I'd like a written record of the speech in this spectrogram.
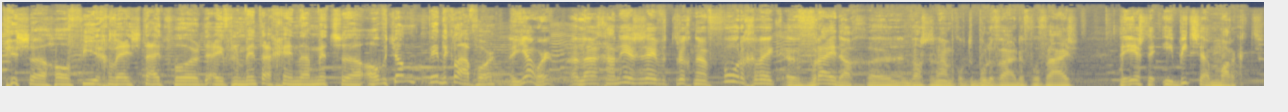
Het is uh, half vier geweest, tijd voor de evenementagenda met uh, Albert-Jan. Ben je er klaar voor? ja hoor, we gaan eerst eens even terug naar vorige week vrijdag. was er namelijk op de boulevard de Fauvage de eerste Ibiza-markt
